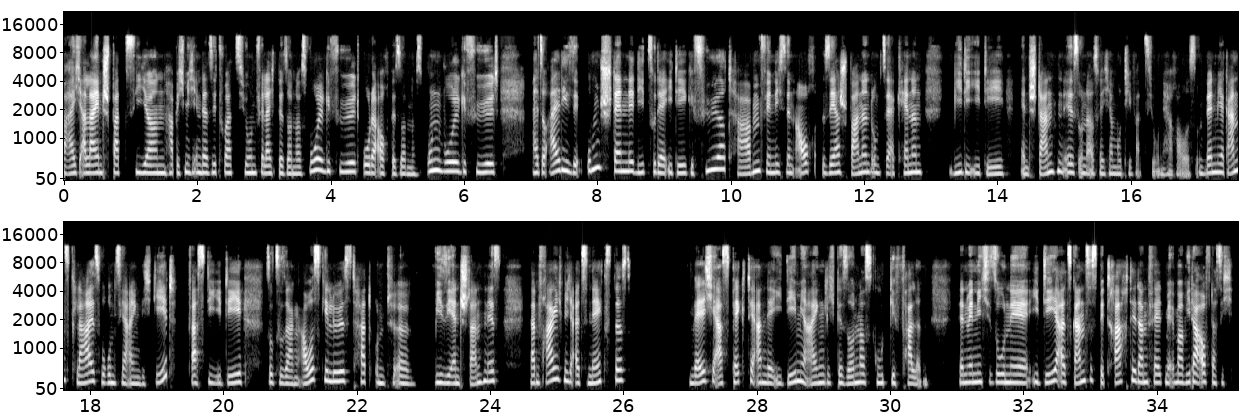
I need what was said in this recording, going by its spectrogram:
War ich allein spazieren? Habe ich mich in der Situation vielleicht besonders wohl gefühlt oder auch besonders unwohl gefühlt? Also all diese Umstände, die zu der Idee geführt haben, finde ich, sind auch sehr spannend, um zu erkennen, wie die Idee entstanden ist und aus welcher Motivation heraus. Und wenn mir ganz klar ist, worum es hier eigentlich geht, was die Idee sozusagen ausgelöst hat und äh, wie sie entstanden ist, dann frage ich mich als nächstes, welche Aspekte an der Idee mir eigentlich besonders gut gefallen. Denn wenn ich so eine Idee als Ganzes betrachte, dann fällt mir immer wieder auf, dass ich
